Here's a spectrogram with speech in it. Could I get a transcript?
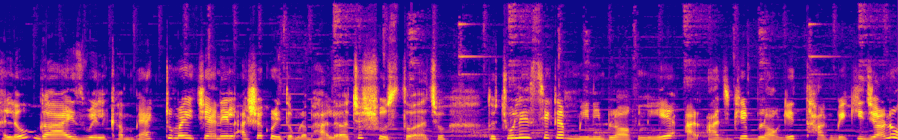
Hello guys welcome back to my channel. আশা করি তোমরা ভালো আছো, সুস্থ আছো। তো চলে এসেছি একটা মিনি ব্লগ নিয়ে, আর আজকে ব্লগে থাকবে কি জানো?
